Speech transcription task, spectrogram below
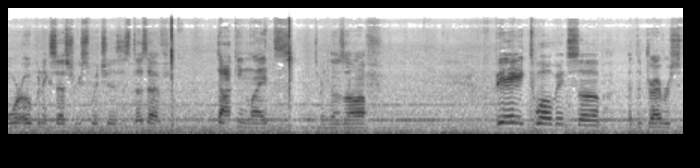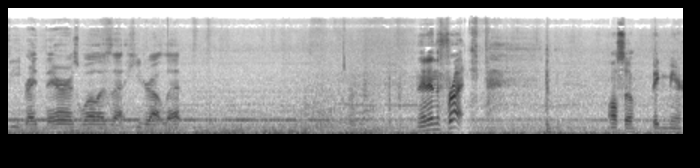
more open accessory switches. This does have docking lights. Turn those off. Big 12 inch sub at the driver's feet right there, as well as that heater outlet. And then in the front, also big mirror,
